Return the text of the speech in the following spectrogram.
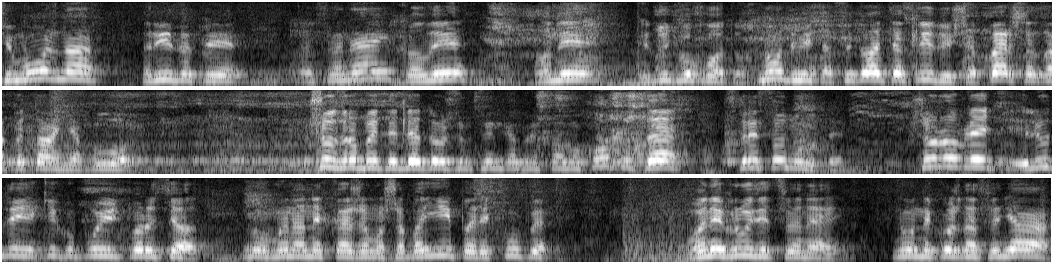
чи можна різати е, свиней, коли вони йдуть в охоту? Ну, дивіться, ситуація слідуюча. Перше запитання було. Що зробити для того, щоб свинка прийшла в охоту, це стресонути. Що роблять люди, які купують поросят? Ну, ми на них кажемо шабаї, перекупи. Вони грузять свиней. Ну, не кожна свиня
